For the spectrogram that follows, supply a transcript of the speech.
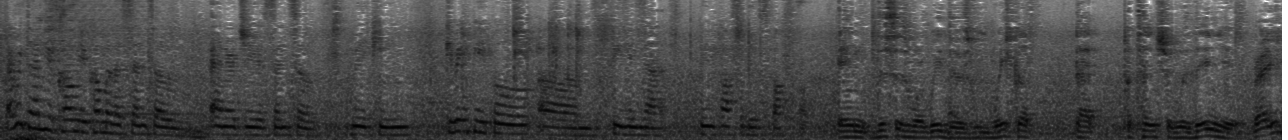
Every time you come, you come with a sense of energy, a sense of making, giving people um, feeling that the impossible is possible. And this is what we do is we wake up that potential within you. Ready?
